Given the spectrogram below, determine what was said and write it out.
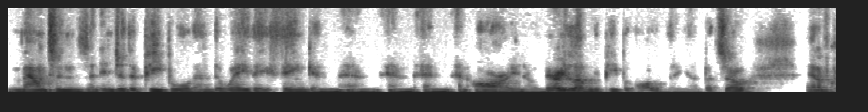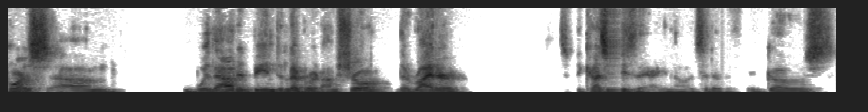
mountains and into the people and the way they think and and and and and are. You know, very lovely people, all of them. You know? But so, and of course, um, without it being deliberate, I'm sure the writer, it's because he's there. You know, it sort of it goes.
